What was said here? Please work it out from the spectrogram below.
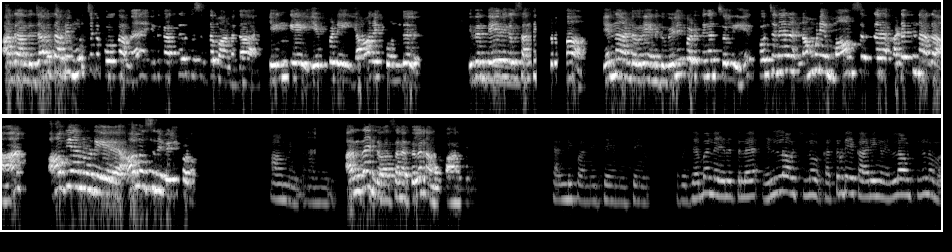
அது அந்த ஜபத்தை அப்படியே முடிச்சுட்டு போகாம இது கர்த்தருக்கு சித்தமானதா? எங்கே எப்படி யாரை கொண்டு இதன் தேவைகள் சந்திக்கப்படுமா? என்ன ஆண்டவரே எனக்கு வெளிப்படுத்துங்கன்னு சொல்லி கொஞ்ச நேரம் நம்முடைய மாம்சத்தை அடக்குனாதான் ஆவியானுடைய ஆலோசனை வெளிப்படும். அதுதான் இந்த வசனத்துல நாம பார்க்கிறோம். கண்டிப்பா நிச்சயம் நிச்சயம். அப்ப ஜெப நேரத்துல எல்லாவற்றிலும் கர்த்தருடைய காரியங்கள் எல்லாவற்றிலும் நம்ம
